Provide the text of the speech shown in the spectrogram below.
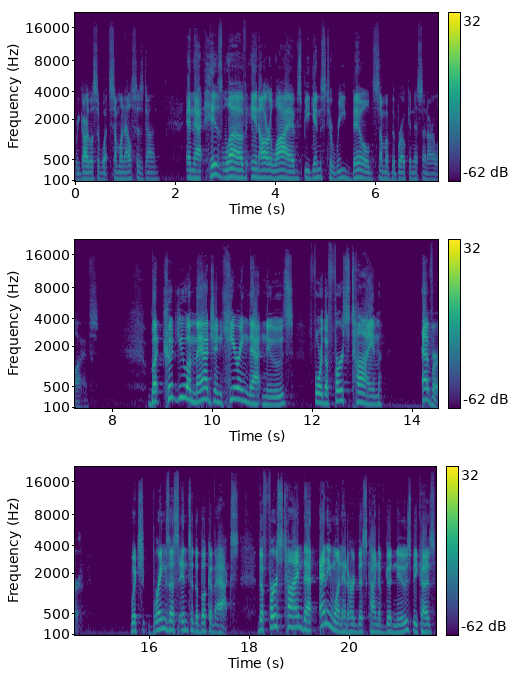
regardless of what someone else has done. And that his love in our lives begins to rebuild some of the brokenness in our lives. But could you imagine hearing that news for the first time ever? Which brings us into the book of Acts. The first time that anyone had heard this kind of good news, because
